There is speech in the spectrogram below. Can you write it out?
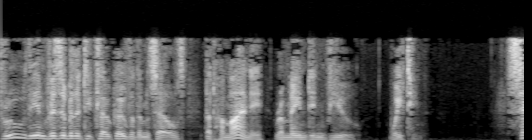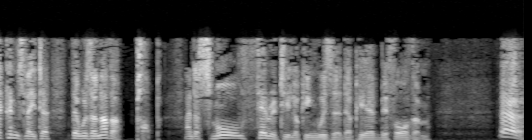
threw the invisibility cloak over themselves, but Hermione remained in view, waiting. Seconds later there was another pop, and a small, ferrety-looking wizard appeared before them. "Oh,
